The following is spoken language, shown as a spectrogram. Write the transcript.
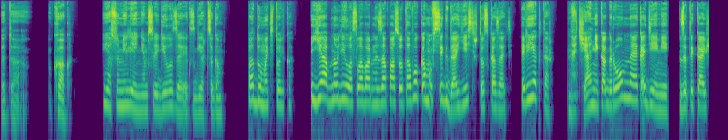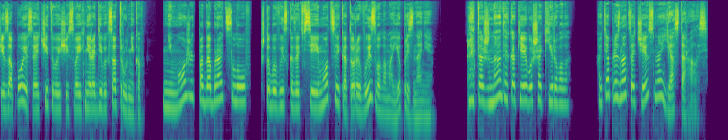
это... как? Я с умилением следила за экс-герцогом. Подумать только. Я обнулила словарный запас у того, кому всегда есть что сказать. Ректор, начальник огромной академии, затыкающий за пояс и отчитывающий своих нерадивых сотрудников, не может подобрать слов, чтобы высказать все эмоции, которые вызвало мое признание. Это ж надо, как я его шокировала. Хотя, признаться честно, я старалась.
